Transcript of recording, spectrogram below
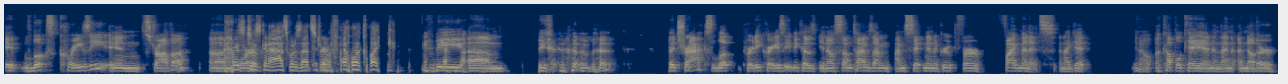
it looks crazy in strava um, I was just gonna ask, what does that Strava file look like? the um the, the the tracks look pretty crazy because you know sometimes i'm i'm sitting in a group for five minutes and i get you know a couple k in and then another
